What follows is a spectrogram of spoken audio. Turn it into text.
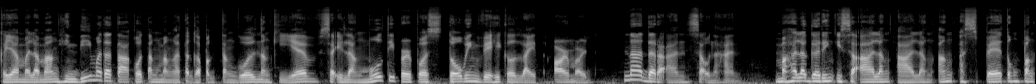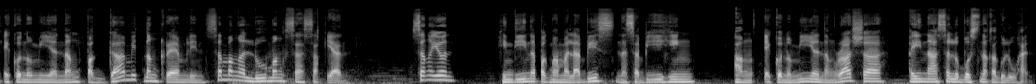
Kaya malamang hindi matatakot ang mga tagapagtanggol ng Kiev sa ilang multipurpose towing vehicle light armored na daraan sa unahan. Mahalaga ring isaalang-alang ang aspetong pang-ekonomiya ng paggamit ng Kremlin sa mga lumang sasakyan. Sa ngayon, hindi na pagmamalabis na sabihing ang ekonomiya ng Russia ay nasa lubos na kaguluhan.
